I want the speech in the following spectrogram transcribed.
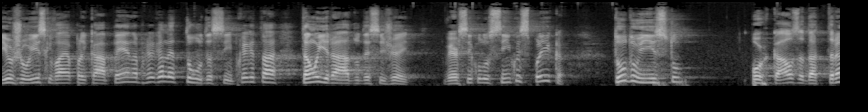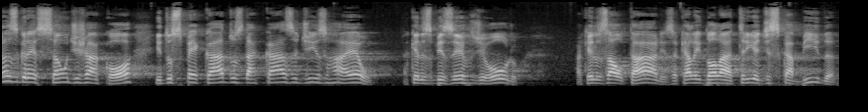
e o juiz que vai aplicar a pena, por que, ele é tudo assim? Por que, que está tão irado desse jeito? Versículo 5 explica. Tudo isto por causa da transgressão de Jacó e dos pecados da casa de Israel, aqueles bezerros de ouro, aqueles altares, aquela idolatria descabida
